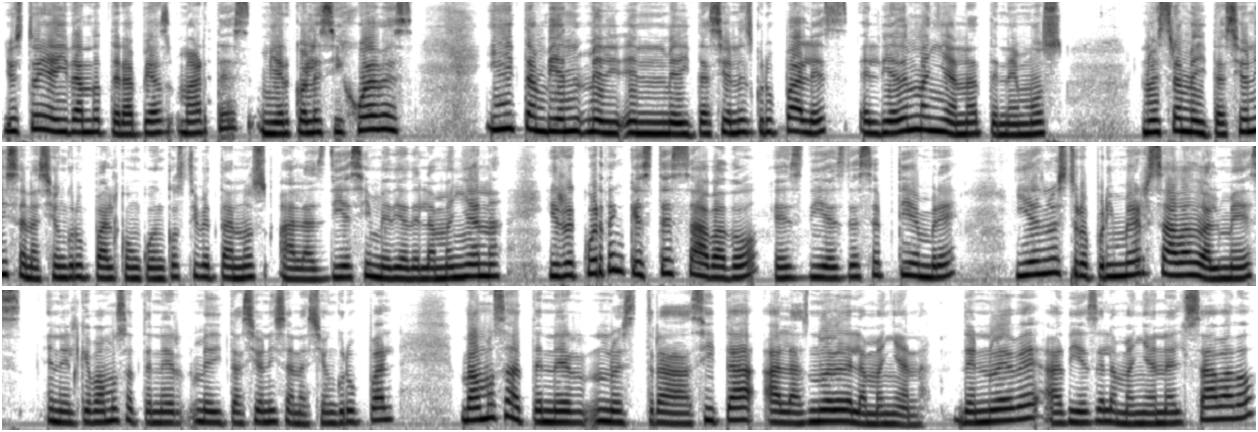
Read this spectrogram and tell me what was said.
Yo estoy ahí dando terapias martes, miércoles y jueves. Y también en meditaciones grupales, el día de mañana tenemos nuestra meditación y sanación grupal con cuencos tibetanos a las diez y media de la mañana. Y recuerden que este sábado es 10 de septiembre y es nuestro primer sábado al mes en el que vamos a tener meditación y sanación grupal. Vamos a tener nuestra cita a las 9 de la mañana de 9 a 10 de la mañana el sábado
